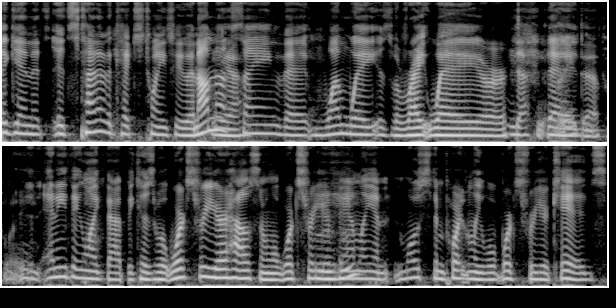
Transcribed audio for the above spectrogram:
again it's it's kind of a catch twenty two, and I'm not Yeah. saying that one way is the right way or Definitely, that definitely. anything like that because what works for your house and what works for your Mm-hmm. family and most importantly what works for your kids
